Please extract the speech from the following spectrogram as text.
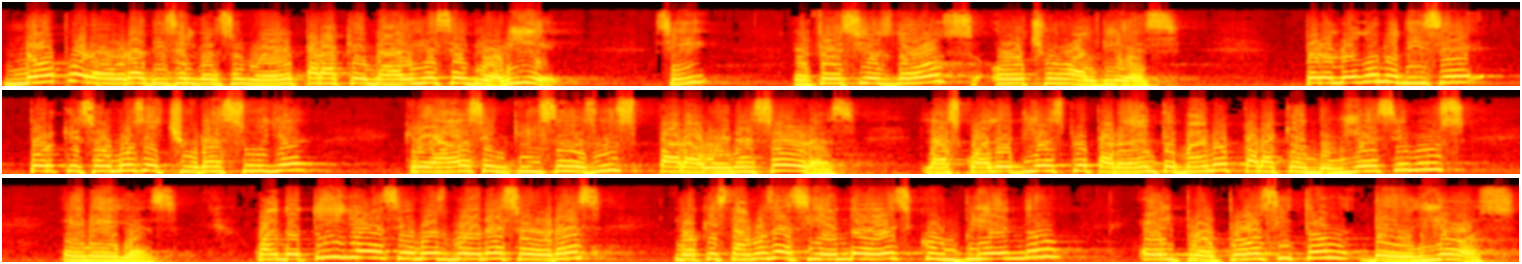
no por obras, dice el verso 9, para que nadie se gloríe. ¿Sí? Efesios 2, 8 al 10. Pero luego nos dice, porque somos hechura suya, creados en Cristo Jesús para buenas obras, las cuales Dios preparó de antemano para que anduviésemos en ellas. Cuando tú y yo hacemos buenas obras, lo que estamos haciendo es cumpliendo el propósito de Dios.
